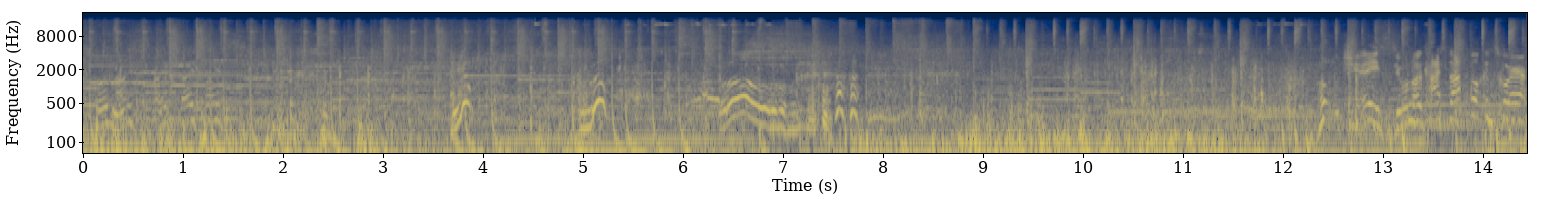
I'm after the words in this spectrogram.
Nice. Nice, nice, nice, nice. Woo. Whoa. oh, jeez. You want to catch that fucking square?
